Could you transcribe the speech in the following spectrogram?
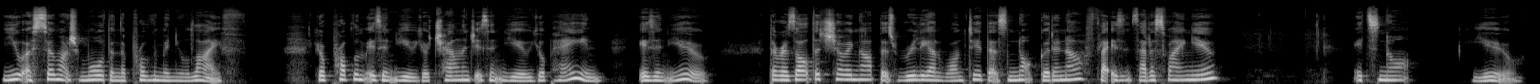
You are so much more than the problem in your life. Your problem isn't you. Your challenge isn't you. Your pain isn't you the result that's showing up that's really unwanted, that's not good enough, that isn't satisfying you, it's not you.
